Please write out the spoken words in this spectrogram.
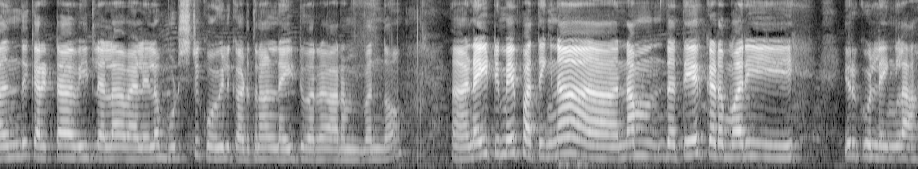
வந்து கரெக்டாக வீட்டில் எல்லாம் வேலையெல்லாம் முடிச்சுட்டு கோவிலுக்கு அடுத்த நாள் நைட்டு வர ஆரம்பி வந்தோம். நைட்டுமே பார்த்திங்கன்னா நம் இந்த தேர்க்கடை மாதிரி இருக்கும் இல்லைங்களா?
